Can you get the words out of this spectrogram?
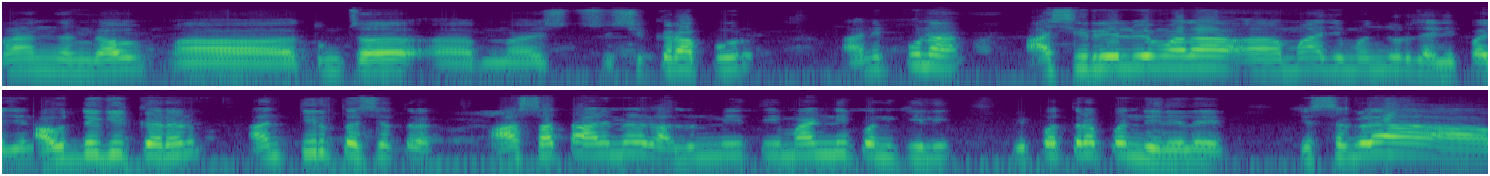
रांजणगाव तुमचं अं, शिक्रापूर आणि पुन्हा अशी रेल्वे मला माझी मंजूर झाली पाहिजे. औद्योगिकरण आणि तीर्थक्षेत्र असा ताळमेळ घालून मी ती मांडणी पण केली. मी पत्र पण दिलेलं आहे. हे सगळ्या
